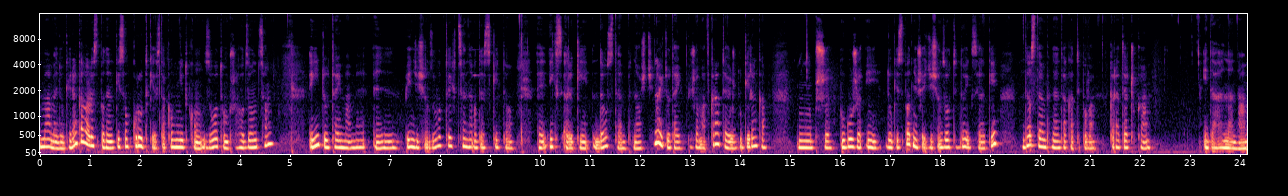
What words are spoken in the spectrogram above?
Mamy długi rękaw, ale spodenki są krótkie, z taką nitką złotą przechodzącą. I tutaj mamy y, 50 zł, cenę od deski do y, XL dostępność. No i tutaj piżama w kratę, już długi rękaw mm, przy górze i długie spodnie 60 zł do XL. Dostępne taka typowa krateczka idealna na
